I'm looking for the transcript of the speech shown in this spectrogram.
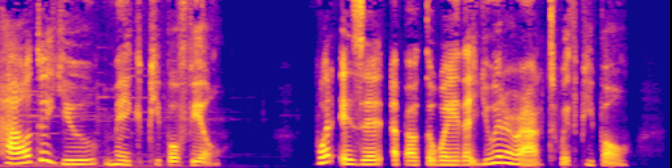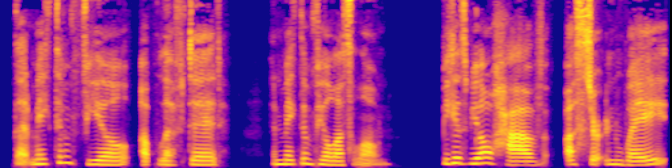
How do you make people feel? What is it about the way that you interact with people that make them feel uplifted and make them feel less alone? Because we all have a certain way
